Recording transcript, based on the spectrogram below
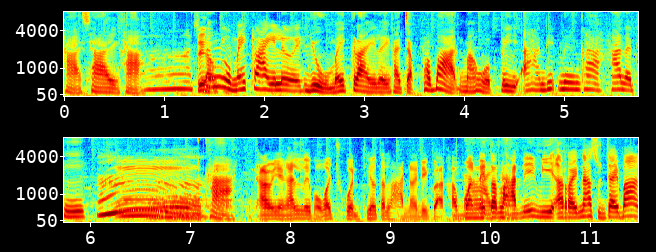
ค่ะใช่ค่ะอ่าซึ่งซึ่งอยู่ไม่ไกลเลย อยู่ไม่ไกลเลยค่ะ จากพระบาทมาหัวปลีอ่านิดนึงค่ะ 5 นาทีอ่าอืมอืมค่ะ เอาอย่างนั้นเลยผมว่าชวนเที่ยวตลาดหน่อยดีกว่าครับ ว่าได้ในตลาดนี้มีอะไรน่าสนใจบ้าง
